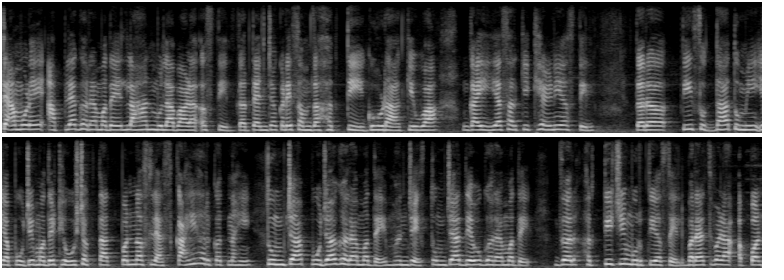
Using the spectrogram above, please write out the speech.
त्यामुळे आपल्या घरामध्ये लहान मुलाबाळा असतील तर त्यांच्याकडे समजा हत्ती घोडा किंवा गाई यासारखी खेळणी असतील तर तीसुद्धा ती सुद्धा तुम्ही या पूजेमध्ये ठेवू शकतात पण नसल्यास काही हरकत नाही. तुमच्या पूजा घरामध्ये म्हणजेच तुमच्या देवघरामध्ये जर हत्तीची मूर्ती असेल बऱ्याच वेळा आपण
